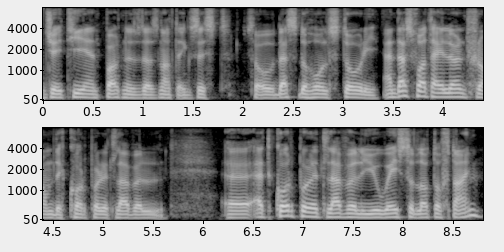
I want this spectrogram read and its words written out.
JT and partners does not exist. So that's the whole story. And that's what I learned from the corporate level. Uh, at corporate level, you waste a lot of time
